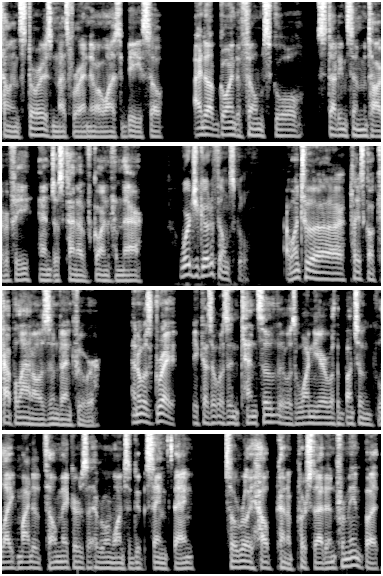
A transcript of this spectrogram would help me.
telling stories, and that's where I knew I wanted to be. So I ended up going to film school, studying cinematography, and just kind of going from there. Where'd you go to film school? I went to a place called Capilano's in Vancouver, and it was great because it was intensive. It was one year with a bunch of like-minded filmmakers. Everyone wanted to do the same thing, so it really helped kind of push that in for me. But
